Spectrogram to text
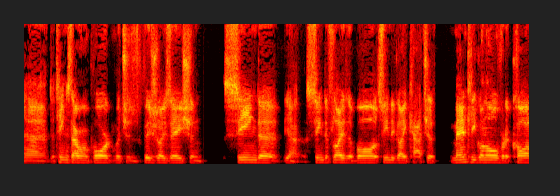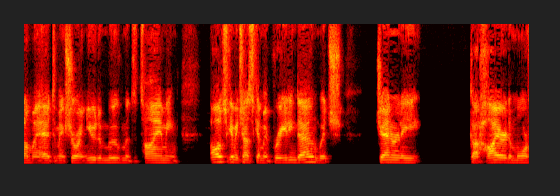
uh, the things that were important, which is visualization, seeing the yeah, seeing the flight of the ball, seeing the guy catch it, mentally going over the call in my head to make sure I knew the movement, the timing. Also gave me a chance to get my breathing down, which generally got higher the more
